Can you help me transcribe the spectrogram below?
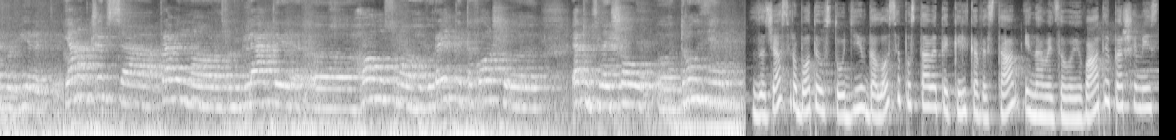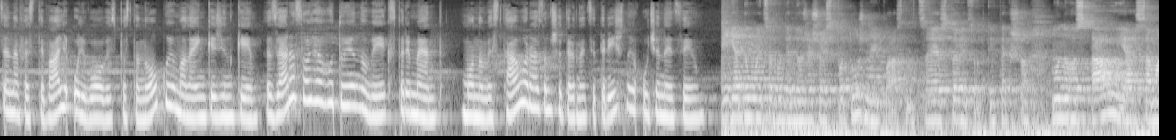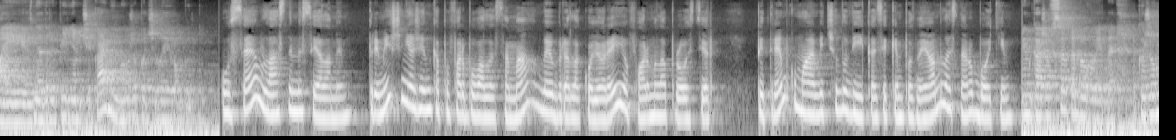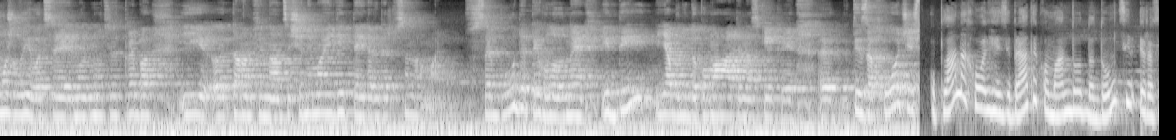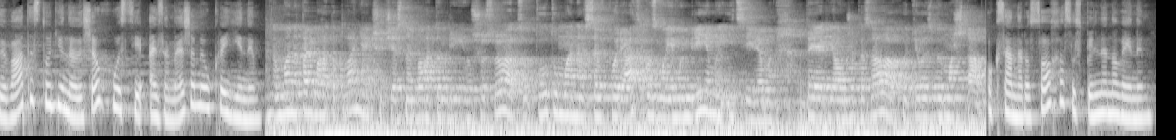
себе вірити. Я навчився правильно розмовляти, е, голосно говорити. Також е, я тут знайшов е, друзів. За час роботи у студії вдалося поставити кілька вистав і навіть завоювати перше місце на фестивалі у Львові з постановкою Маленькі жінки. Зараз Ольга готує новий експеримент моновиставу разом з 14-річною ученицею. Я думаю, це буде дуже щось потужне і класне. Це 100%. Так що моновиставу я сама її з нетерпінням чекаю, ми вже почали її робити. Усе власними силами. Приміщення жінка пофарбувала сама, вибрала кольори і оформила простір. Підтримку має від чоловіка, з яким познайомилась на роботі. Він каже, все в тебе вийде. Я кажу, можливо, це ну, ну це треба і е, там фінанси, ще немає дітей. Та він каже, все нормально. Все буде, ти головне іди, я буду допомагати наскільки е, ти захочеш. У планах Ольги зібрати команду однодумців і розвивати студію не лише в хусті, а й за межами України. У мене так багато планів, якщо чесно, багато мрій. Що що, а це тут у мене все в порядку з моїми мріями і цілями. Те, як я вже казала, хотілося б масштаб. Оксана Росоха, Суспільне новини.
